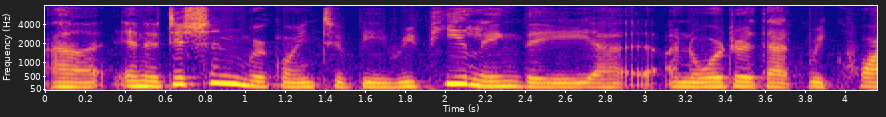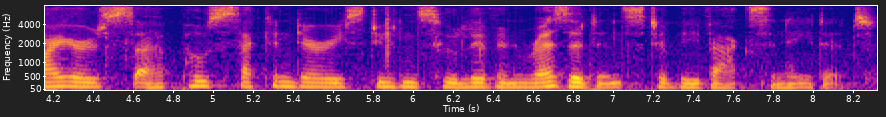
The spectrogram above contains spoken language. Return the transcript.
Uh, in addition, we're going to be repealing the uh, an order that requires uh, post-secondary students who live in residence to be vaccinated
